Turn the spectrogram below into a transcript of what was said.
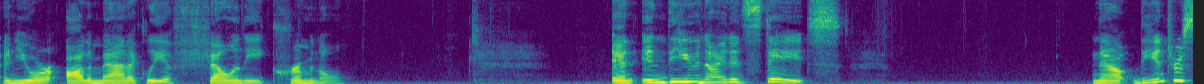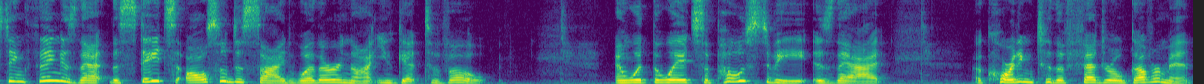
and you are automatically a felony criminal. And in the United States, now the interesting thing is that the states also decide whether or not you get to vote. And with the way it's supposed to be is that according to the federal government,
